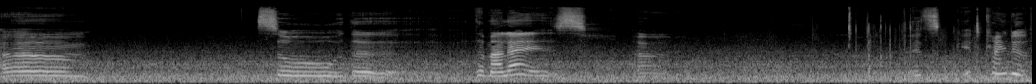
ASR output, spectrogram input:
Um, so the the malaise, um, it's it kind of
